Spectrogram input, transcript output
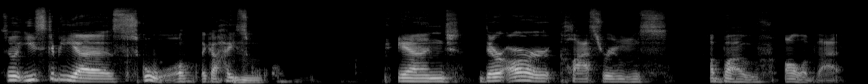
so it used to be a school, like a high Mhm. school, and there are classrooms above all of that.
